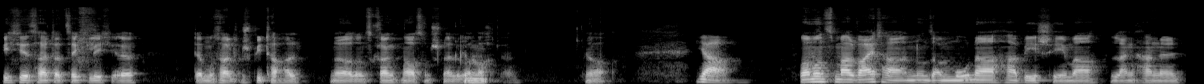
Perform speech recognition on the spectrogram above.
Wichtig ist halt tatsächlich, äh, der muss halt ins Spital, ne, also ins Krankenhaus und schnell genau. überwacht werden. Ja. Ja. Wollen wir uns mal weiter an unserem Mona-HB-Schema langhangeln.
